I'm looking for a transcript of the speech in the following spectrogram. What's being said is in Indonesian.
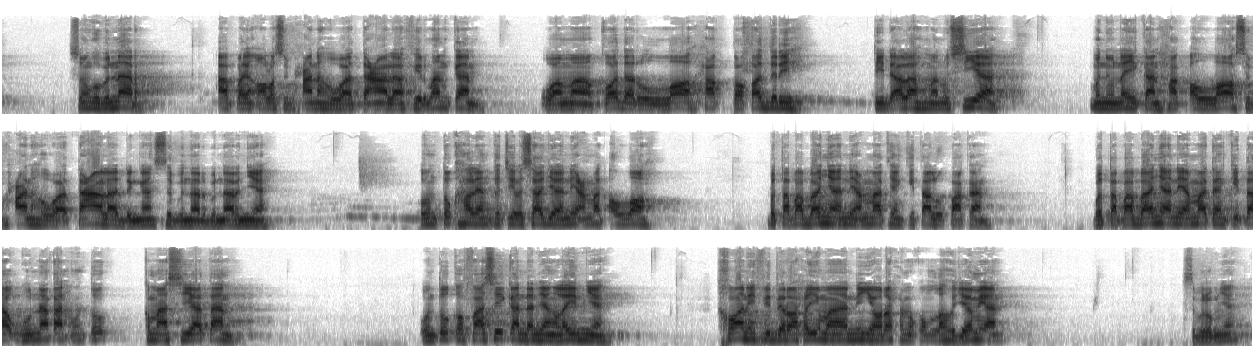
Sungguh benar apa yang Allah Subhanahu wa taala firmankan. Wa ma qadarullah haqqa qadrih. Tidaklah manusia menunaikan hak Allah Subhanahu wa taala dengan sebenar-benarnya. Untuk hal yang kecil saja nikmat Allah. Betapa banyak nikmat yang kita lupakan. Betapa banyak nikmat yang kita gunakan untuk kemaksiatan untuk kefasikan dan yang lainnya Khwani fi rahimani wa rahimakumullahu jami'an. Sebelumnya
